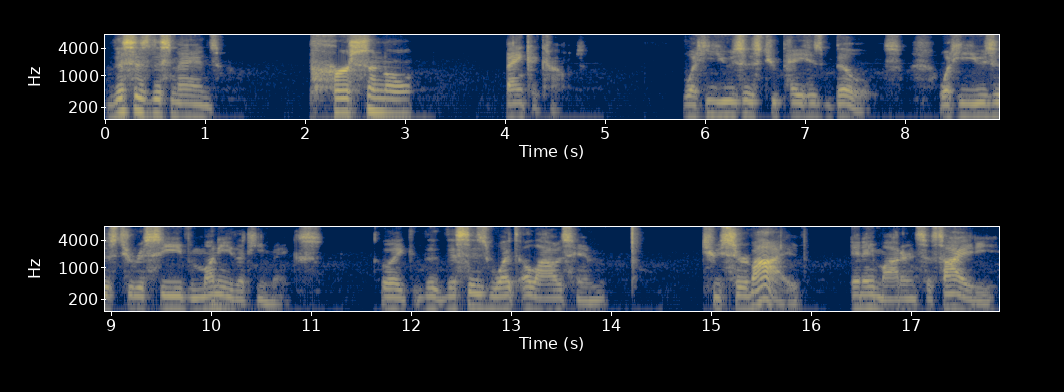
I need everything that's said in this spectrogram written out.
this is this man's personal bank account. What he uses to pay his bills, what he uses to receive money that he makes. Like this is what allows him to survive in a modern society,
